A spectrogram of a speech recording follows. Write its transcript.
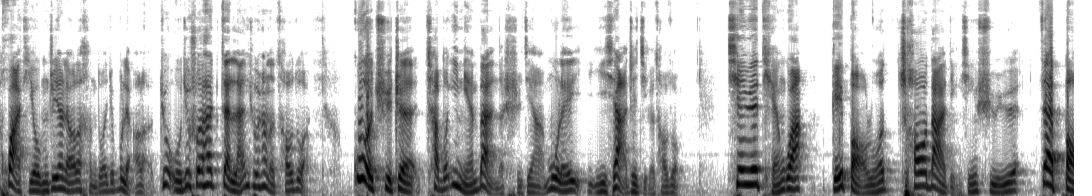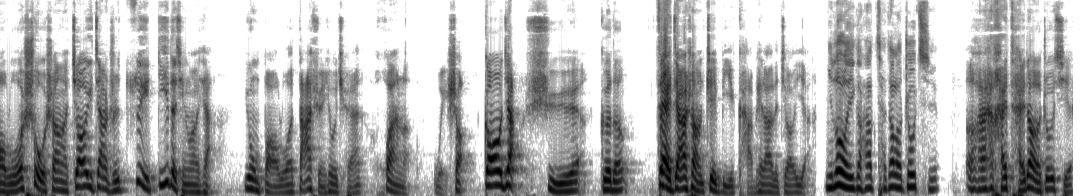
话题我们之前聊了很多，就不聊了。就我就说他在篮球上的操作，过去这差不多一年半的时间啊，穆雷以下这几个操作，签约甜瓜，给保罗超大顶薪续约。在保罗受伤啊、交易价值最低的情况下，用保罗搭选秀权换了韦少，高价续约戈登，再加上这笔卡佩拉的交易啊，你漏了一个，还裁掉了周琦，呃，还还裁掉了周琦。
